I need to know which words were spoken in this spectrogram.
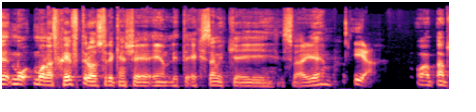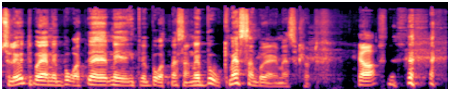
är må- månadsskifte då, så det kanske är en, lite extra mycket i Sverige. Ja. Och ab- absolut, det börjar med, båt, eh, med, inte med båtmässan, med bokmässan börjar det med såklart. Ja.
